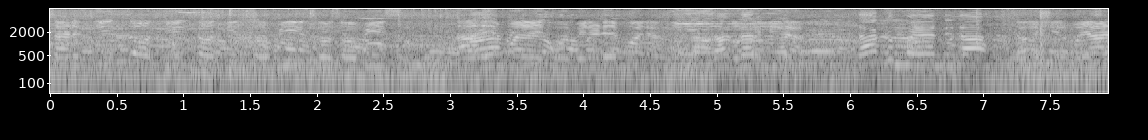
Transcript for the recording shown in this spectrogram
sabe 500, 500, 520, 220. Daí mole, tu binere mole. Dar dak mayan da. Tamshir mayan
